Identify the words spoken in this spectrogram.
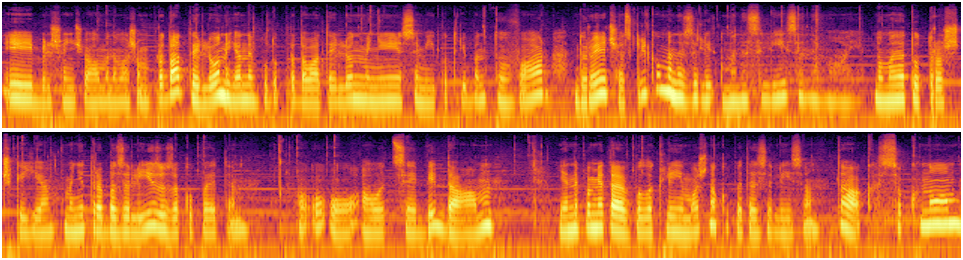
І більше нічого ми не можемо продати. Льон я не буду продавати. Льон мені самій потрібен. Товар. До речі, а скільки в мене заліз? У мене заліза немає. Ну, у мене тут трошечки є. Мені треба залізо закупити. О-о-о, а оце біда. Я не пам'ятаю, в Балаклії можна купити залізо. Так, сукно.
